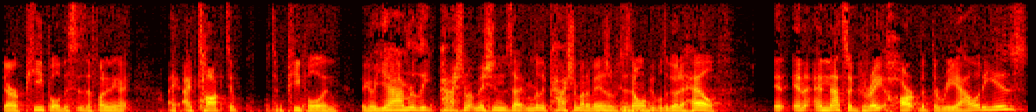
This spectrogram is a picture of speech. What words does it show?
There are people, this is the funny thing, I, I, I talk to, to people and they go, Yeah, I'm really passionate about missions. I'm really passionate about evangelism because I don't want people to go to hell. And, and, and that's a great heart, but the reality is,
